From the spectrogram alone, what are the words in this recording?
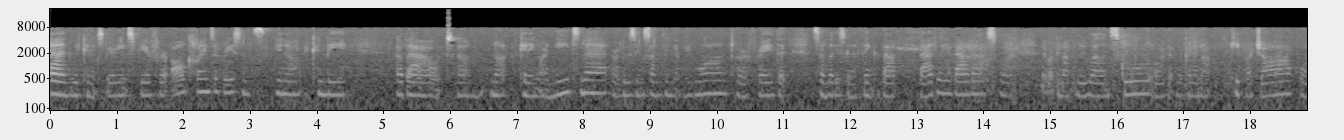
And we can experience fear for all kinds of reasons. You know, it can be about um, not getting our needs met or losing something that we want or afraid that somebody's going to think about badly about us or that we're not going to do well in school or that we're going to not keep our job or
